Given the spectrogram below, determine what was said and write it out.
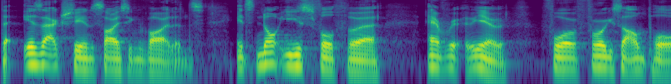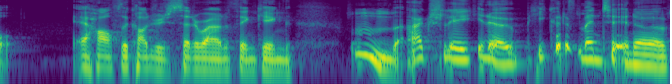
that is actually inciting violence, it's not useful for every you know for for example half the country to sit around thinking, hmm, actually, you know, he could have meant it in a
